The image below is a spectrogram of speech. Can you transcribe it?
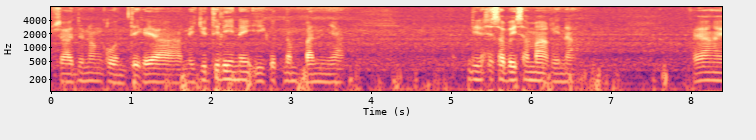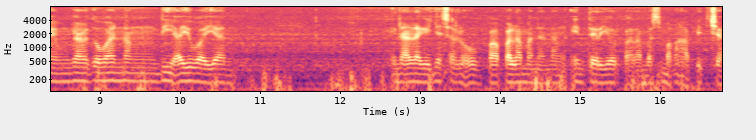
Masyado ng konti, kaya medyo delay na yung ikot ng pan niya. Hindi na siya sabay sa makina. Kaya ngayon, gagawa ng DIY yan. Ilalagay dyan sa loob, papalaman na ng interior para mas makapit siya.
